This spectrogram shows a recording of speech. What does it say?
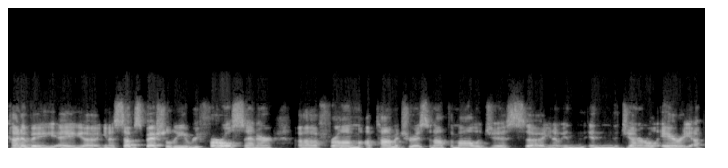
kind of a, a uh, you know subspecialty referral center uh, from optometrists and ophthalmologists uh, you know in in the general area.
